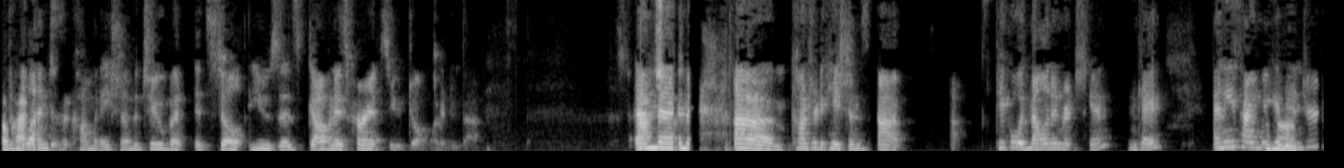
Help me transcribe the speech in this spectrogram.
the blend is a combination of the two, but it still uses galvanized current, so you don't want to do that. And Gotcha. then um, contraindications. Uh, people with melanin rich skin, okay? Anytime we get Mhm. injured,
